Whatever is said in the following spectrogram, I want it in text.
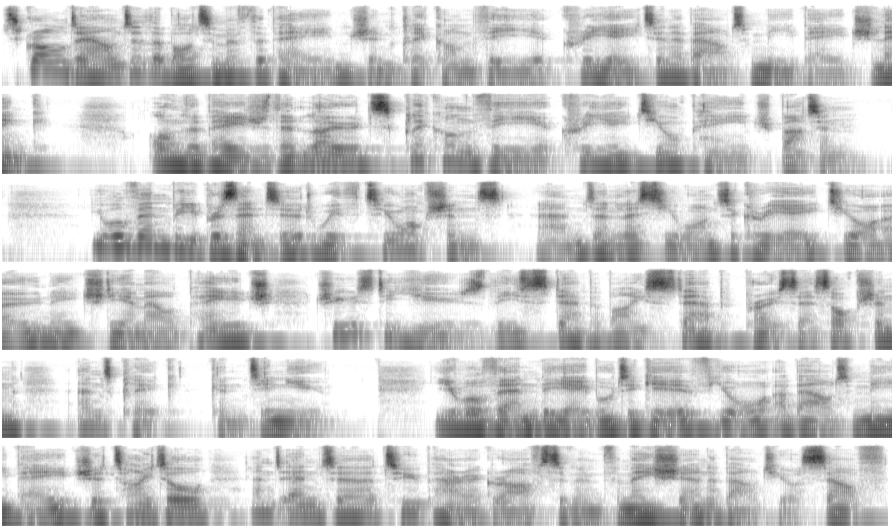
Scroll down to the bottom of the page and click on the Create an About Me page link. On the page that loads, click on the Create Your Page button. You will then be presented with two options, and unless you want to create your own HTML page, choose to use the step-by-step -step process option and click Continue. You will then be able to give your About Me page a title and enter two paragraphs of information about yourself.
